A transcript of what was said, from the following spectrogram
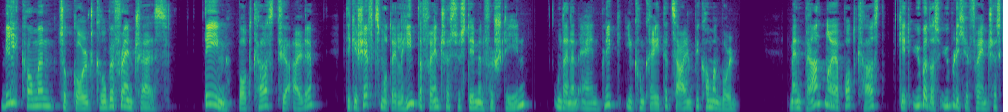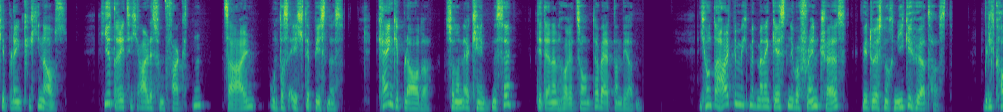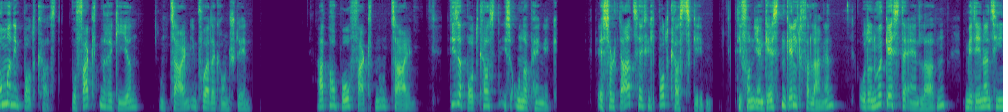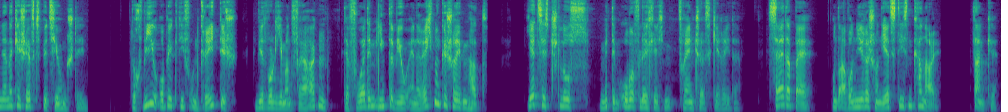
Willkommen zu Goldgrube Franchise, dem Podcast für alle, die Geschäftsmodelle hinter Franchise-Systemen verstehen und einen Einblick in konkrete Zahlen bekommen wollen. Mein brandneuer Podcast geht über das übliche Franchise-Geplänkel hinaus. Hier dreht sich alles um Fakten, Zahlen und das echte Business. Kein Geplauder, sondern Erkenntnisse, die deinen Horizont erweitern werden. Ich unterhalte mich mit meinen Gästen über Franchise, wie du es noch nie gehört hast. Willkommen im Podcast, wo Fakten regieren und Zahlen im Vordergrund stehen. Apropos Fakten und Zahlen. Dieser Podcast ist unabhängig. Es soll tatsächlich Podcasts geben, die von ihren Gästen Geld verlangen oder nur Gäste einladen, mit denen sie in einer Geschäftsbeziehung stehen. Doch wie objektiv und kritisch wird wohl jemand fragen, der vor dem Interview eine Rechnung geschrieben hat? Jetzt ist Schluss mit dem oberflächlichen Franchise-Gerede. Sei dabei und abonniere schon jetzt diesen Kanal. Danke.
